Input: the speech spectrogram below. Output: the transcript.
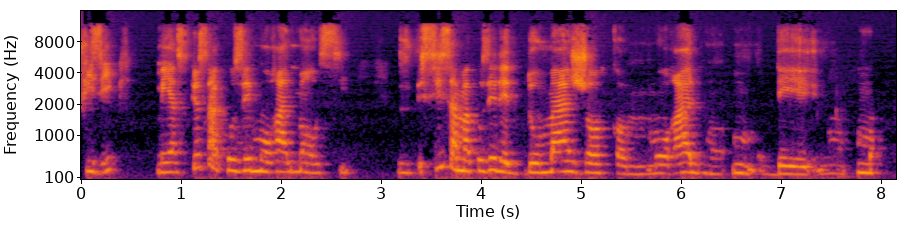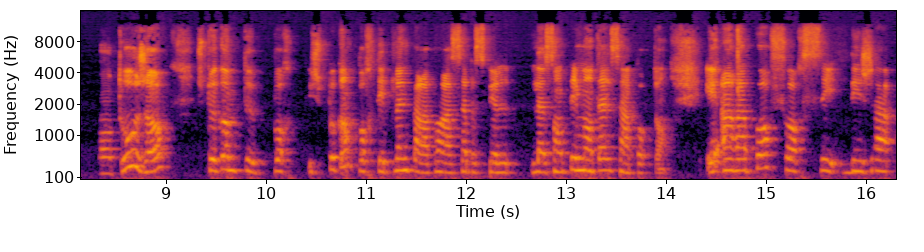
physique, mais est-ce que ça a causé moralement aussi? Si ça m'a causé des dommages, genre comme moral, des mentaux, genre, je peux comme te porter, je peux comme porter plainte par rapport à ça parce que la santé mentale, c'est important. Et un rapport forcé, déjà,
